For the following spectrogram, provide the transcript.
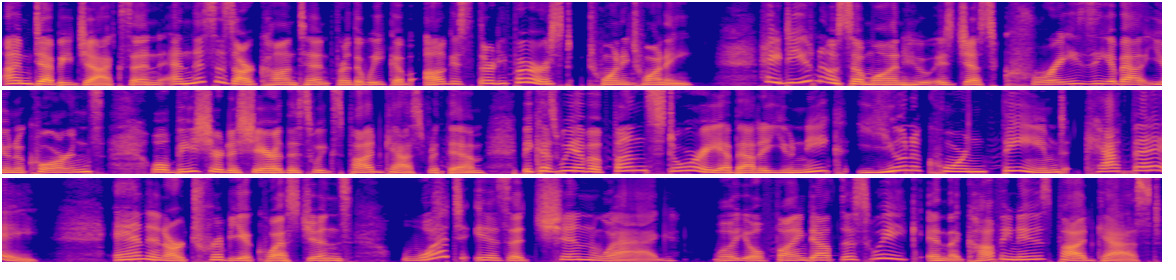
I'm Debbie Jackson, and this is our content for the week of August 31st, 2020. Hey, do you know someone who is just crazy about unicorns? Well, be sure to share this week's podcast with them because we have a fun story about a unique unicorn themed cafe. And in our trivia questions, what is a chin wag? Well, you'll find out this week in the Coffee News Podcast.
